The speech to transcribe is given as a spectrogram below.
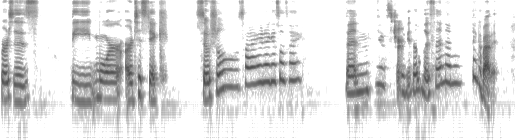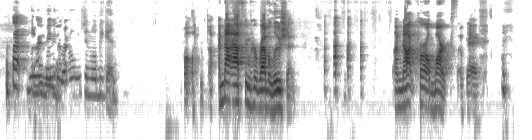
versus the more artistic social side i guess i'll say then Yeah, it's true. maybe they'll listen and think about it But and maybe the revolution will begin well, I'm not asking for revolution. I'm not Karl Marx, okay?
